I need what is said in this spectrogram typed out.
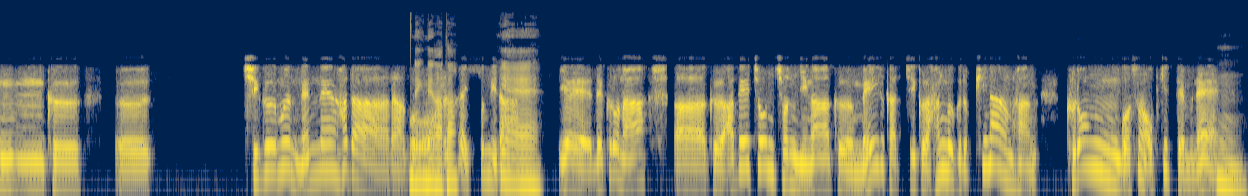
음그 어, 지금은 냉랭하다라고 냉랭하다? 할 수가 있습니다. 예. 예, 네, 그러나, 어, 그, 아베 전 총리가 그 매일같이 그 한국으로 피난한 그런 것은 없기 때문에 음.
